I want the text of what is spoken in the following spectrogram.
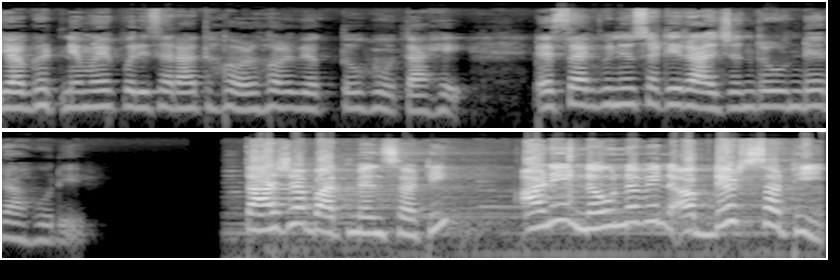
या घटनेमुळे परिसरात हळहळ व्यक्त होत आहे. एस आर बी न्यूजसाठी राजेंद्र उंडे राहुरी. ताज्या बातम्यांसाठी आणि नवनवीन अपडेट्ससाठी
